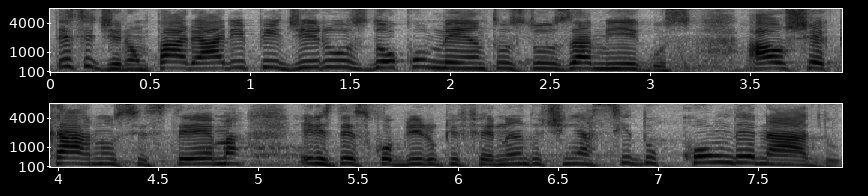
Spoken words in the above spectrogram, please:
decidiram parar e pedir os documentos dos amigos. Ao checar no sistema, eles descobriram que Fernando tinha sido condenado.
